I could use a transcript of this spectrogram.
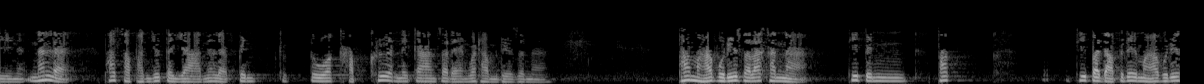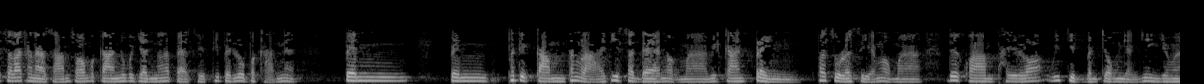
ดีเนี่ยนั่นแหละพระสัพพัญญุตยานนั่นแหละเป็นตัวขับเคลื่อนในการแสดงวัฒธรรมเทศนา พระมหาบุริสละขณะที่เป็นพระที่ประดับไปด้วยมหาบุริสละขณะสามสองประการนุปยัญนะแปดสิบที่เป็นรูปประขันเนี่ยเป็นเป็นพฤติกรรมทั้งหลายที่แสดงออกมา มีการเปล่งพระสุรเสียงออกมา ด้วยความไพเราะวิจิตบรรจงอย่างยิ่งใช่ไหม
